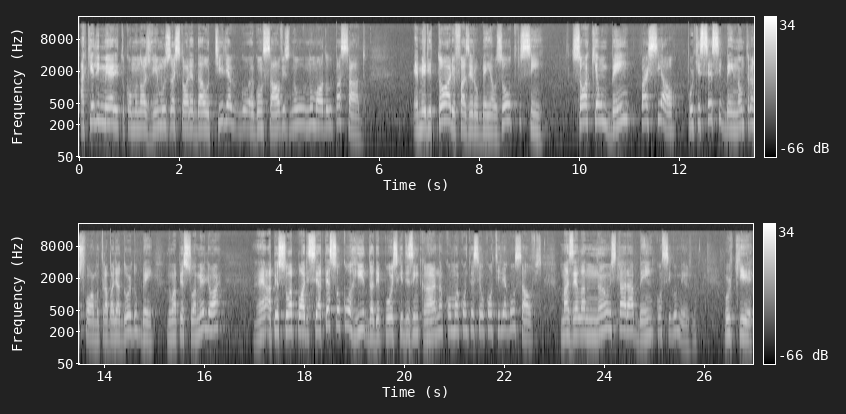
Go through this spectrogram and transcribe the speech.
aquele mérito, como nós vimos a história da Otília Gonçalves no, no módulo passado. É meritório fazer o bem aos outros? Sim. Só que é um bem parcial. Porque se esse bem não transforma o trabalhador do bem numa pessoa melhor, né, a pessoa pode ser até socorrida depois que desencarna, como aconteceu com Otília Gonçalves, mas ela não estará bem consigo mesma. Porque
